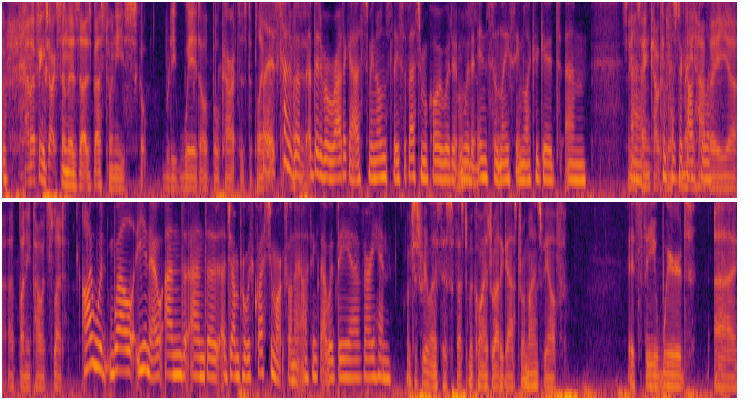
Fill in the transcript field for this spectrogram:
that's- and I think Jackson is at his best when he's got really weird, oddball characters to play with. It's kind of a, a bit of a radagast. I mean, honestly, Sylvester McCoy would would yeah. instantly seem like a good. Um, So you're uh, saying Calculus Professor may Calculus. have a, uh, a bunny-powered sled? I would, well, you know, and and a, a jumper with question marks on it. I think that would be uh, very him. I just realised this Sylvester McCoy's Radagast reminds me of. It's the weird uh,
